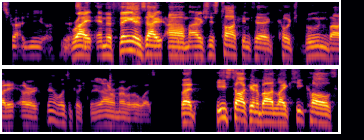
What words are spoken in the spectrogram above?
strategy. Or, you know, Right, and the thing is, I um I was just talking to Coach Boone about it, or no, it wasn't Coach Boone. I don't remember who it was, but he's talking about like he calls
